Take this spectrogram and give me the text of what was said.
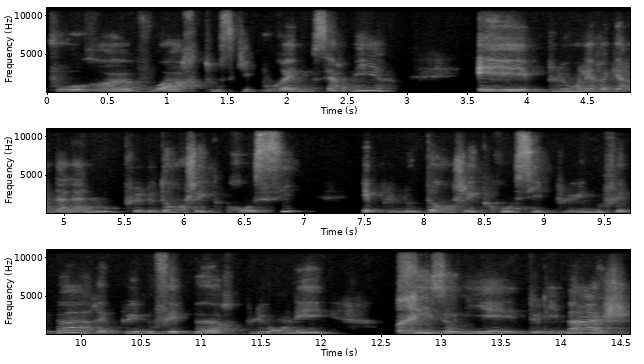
pour euh, voir tout ce qui pourrait nous servir et plus on les regarde à la loupe, plus le danger grossit. Et plus le danger grossit, plus il nous fait peur. Et plus il nous fait peur, plus on est prisonnier de l'image.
